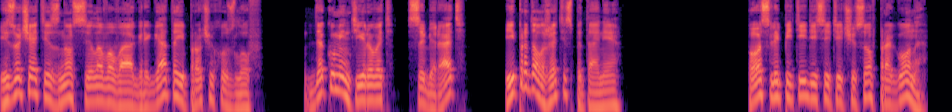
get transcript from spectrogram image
изучать износ силового агрегата и прочих узлов, документировать, собирать и продолжать испытания. После 50 часов прогона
